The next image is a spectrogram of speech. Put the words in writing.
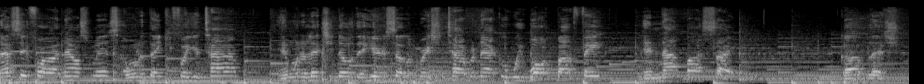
That's it for our announcements. I want to thank you for your time and want to let you know that here at Celebration Tabernacle, we walk by faith and not by sight. God bless you.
